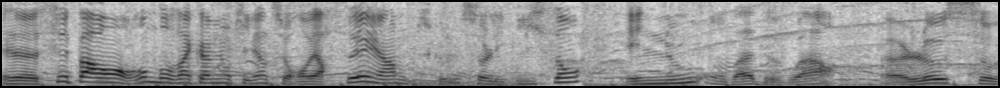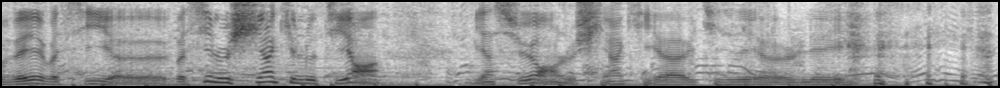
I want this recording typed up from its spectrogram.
Euh, ses parents rentrent dans un camion qui vient de se renverser, hein, puisque le sol est glissant, et nous, on va devoir euh, le sauver. Voici, voici le chien qui le tire. Bien sûr, hein, le chien qui a utilisé les...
